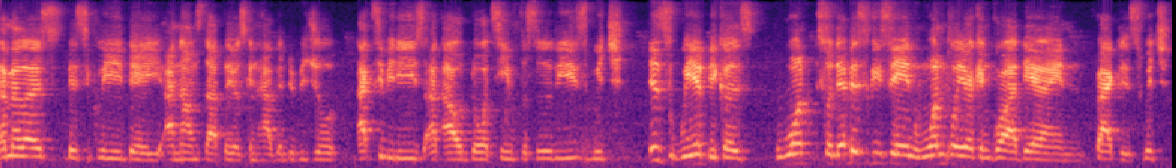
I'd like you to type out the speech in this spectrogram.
MLS basically they announced that players can have individual activities at outdoor team facilities, which is weird because one. So they're basically saying one player can go out there and practice. Which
